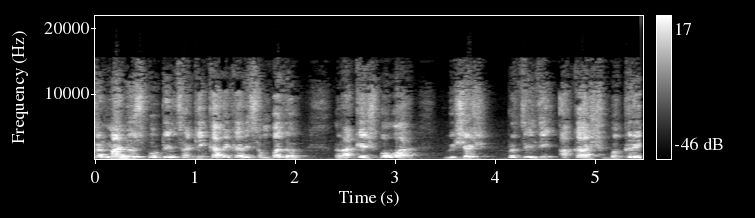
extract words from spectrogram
सन्मान न्यूज फोर्टीनसाठी कार्यकारी संपादक राकेश पवार विशेष प्रतिनिधी आकाश बकरे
